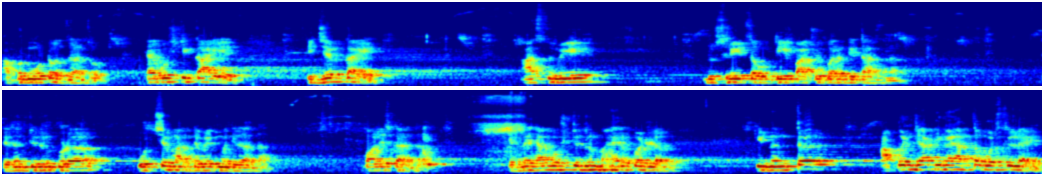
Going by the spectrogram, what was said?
आपण मोठं होत जातो ह्या गोष्टी काय आहेत? हे जग काय आहे? आज तुम्ही दुसरी चौथी पाचवीपर्यंत तिथं असणार. त्यातून तिथून पुढं उच्च माध्यमिकमध्ये जाता. कॉलेज करता. एकदा ह्या गोष्टीतून बाहेर पडलं की नंतर आपण ज्या ठिकाणी आत्ता बसलेलो आहे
